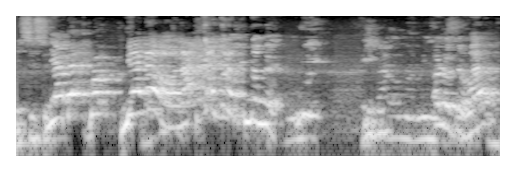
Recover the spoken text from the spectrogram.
Et c'est ce Il y a non, mais. il va.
